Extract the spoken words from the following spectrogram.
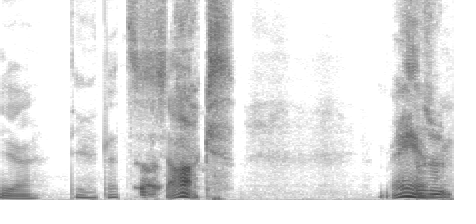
Yeah. Dude, that Sucks. sucks. Man.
